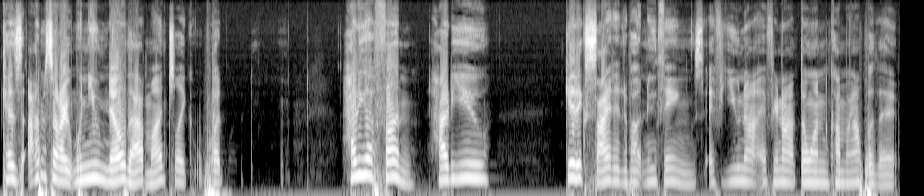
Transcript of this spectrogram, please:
Because I'm sorry, when you know that much, like, what? How do you have fun? How do you get excited about new things if you not if you're not the one coming up with it?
